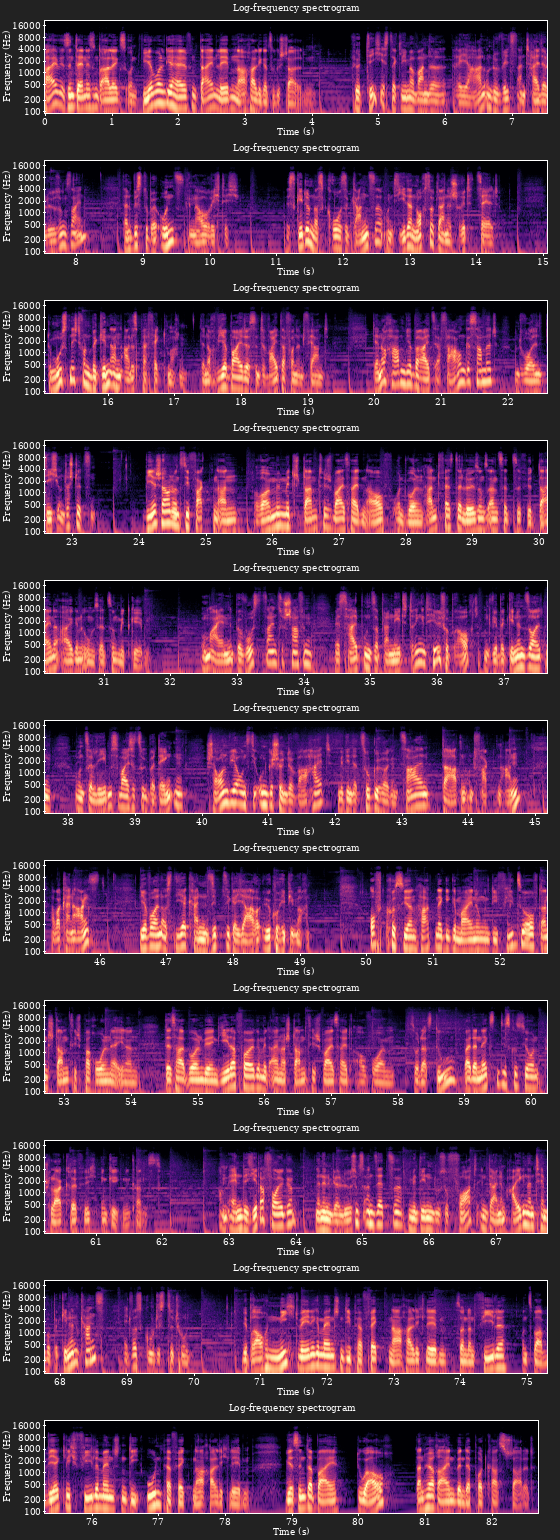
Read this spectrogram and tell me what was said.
Hi, wir sind Dennis und Alex und wir wollen dir helfen, dein Leben nachhaltiger zu gestalten. Für dich ist der Klimawandel real und du willst ein Teil der Lösung sein? Dann bist du bei uns genau richtig. Es geht um das große Ganze und jeder noch so kleine Schritt zählt. Du musst nicht von Beginn an alles perfekt machen, denn auch wir beide sind weit davon entfernt. Dennoch haben wir bereits Erfahrung gesammelt und wollen dich unterstützen. Wir schauen uns die Fakten an, räumen mit Stammtischweisheiten auf und wollen handfeste Lösungsansätze für deine eigene Umsetzung mitgeben. Um ein Bewusstsein zu schaffen, weshalb unser Planet dringend Hilfe braucht und wir beginnen sollten, unsere Lebensweise zu überdenken, schauen wir uns die ungeschönte Wahrheit mit den dazugehörigen Zahlen, Daten und Fakten an. Aber keine Angst, wir wollen aus dir keinen 70er Jahre Öko-Hippie machen. Oft kursieren hartnäckige Meinungen, die viel zu oft an Stammtischparolen erinnern. Deshalb wollen wir in jeder Folge mit einer Stammtischweisheit aufräumen, sodass du bei der nächsten Diskussion schlagkräftig entgegnen kannst. Am Ende jeder Folge nennen wir Lösungsansätze, mit denen du sofort in deinem eigenen Tempo beginnen kannst, etwas Gutes zu tun. Wir brauchen nicht wenige Menschen, die perfekt nachhaltig leben, sondern viele, und zwar wirklich viele Menschen, die unperfekt nachhaltig leben. Wir sind dabei, Du auch? Dann hör rein, wenn der Podcast startet.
